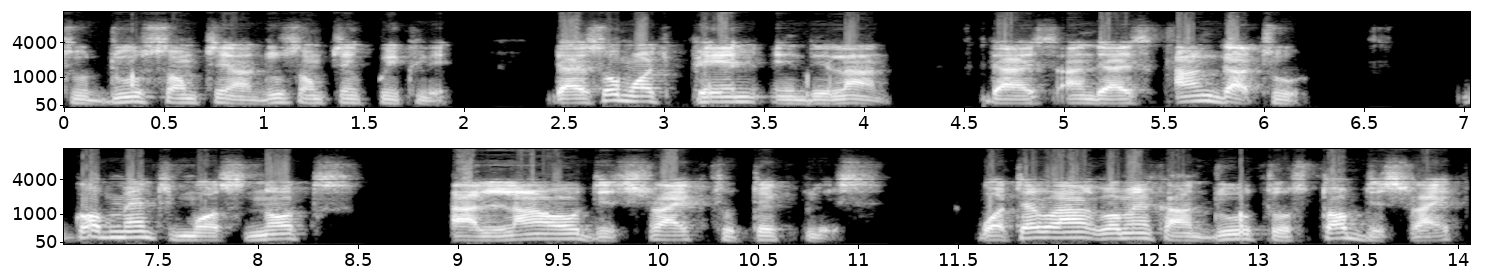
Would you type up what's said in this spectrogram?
to do something and do something quickly. There is so much pain in the land. There is and there is anger too. Government must not allow the strike to take place. Whatever government can do to stop the strike,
